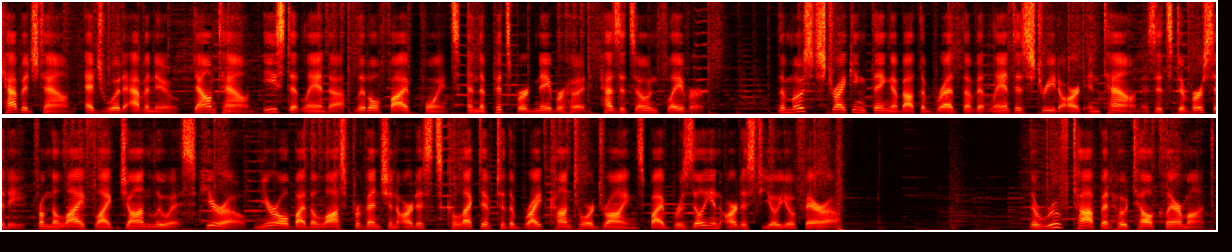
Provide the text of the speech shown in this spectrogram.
Cabbagetown, Edgewood Avenue, Downtown, East Atlanta, Little Five Points, and the Pittsburgh neighborhood, has its own flavor. The most striking thing about the breadth of Atlanta's street art in town is its diversity, from the life like John Lewis Hero mural by the Loss Prevention Artists Collective to the bright contour drawings by Brazilian artist Yo-Yo Ferro. The rooftop at Hotel Clermont,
